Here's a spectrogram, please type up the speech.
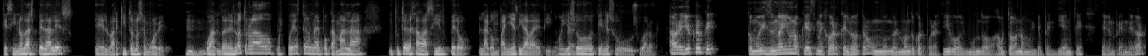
Que si no das pedales, el barquito no se mueve. Cuando en el otro lado, pues podías tener una época mala y tú te dejabas ir, pero la compañía tiraba de ti, ¿no? Y eso tiene su, su valor. Ahora, yo creo que como dices, no hay uno que es mejor que el otro, un mundo, el mundo corporativo, el mundo autónomo, independiente del emprendedor,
